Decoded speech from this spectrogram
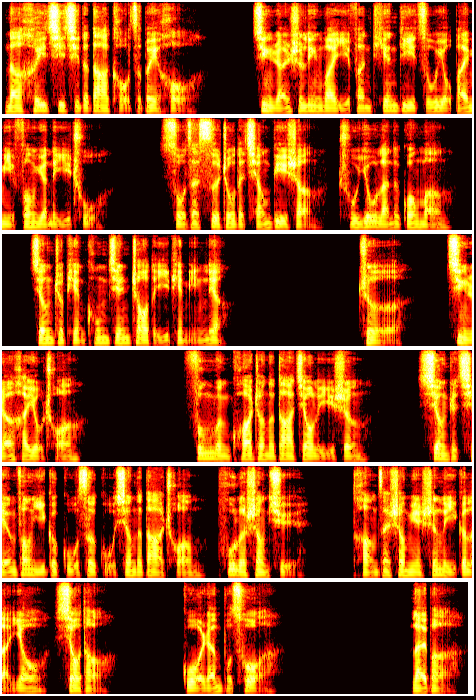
那黑漆漆的大口子背后，竟然是另外一番天地，足有百米方圆的一处。所在四周的墙壁上，出幽蓝的光芒，将这片空间照得一片明亮。这竟然还有床！风问夸张的大叫了一声，向着前方一个古色古香的大床扑了上去，躺在上面，伸了一个懒腰，笑道：“果然不错啊。”来吧，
